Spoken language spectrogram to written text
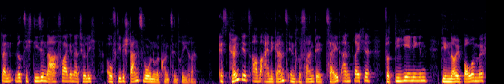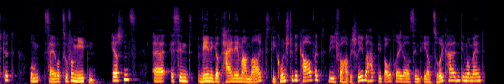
dann wird sich diese Nachfrage natürlich auf die Bestandswohnungen konzentrieren. Es könnte jetzt aber eine ganz interessante Zeit anbrechen für diejenigen, die neu bauen möchten, um selber zu vermieten. Erstens, äh, es sind weniger Teilnehmer am Markt, die Grundstücke kaufen, wie ich vorher beschrieben habe. Die Bauträger sind eher zurückhaltend im Moment.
